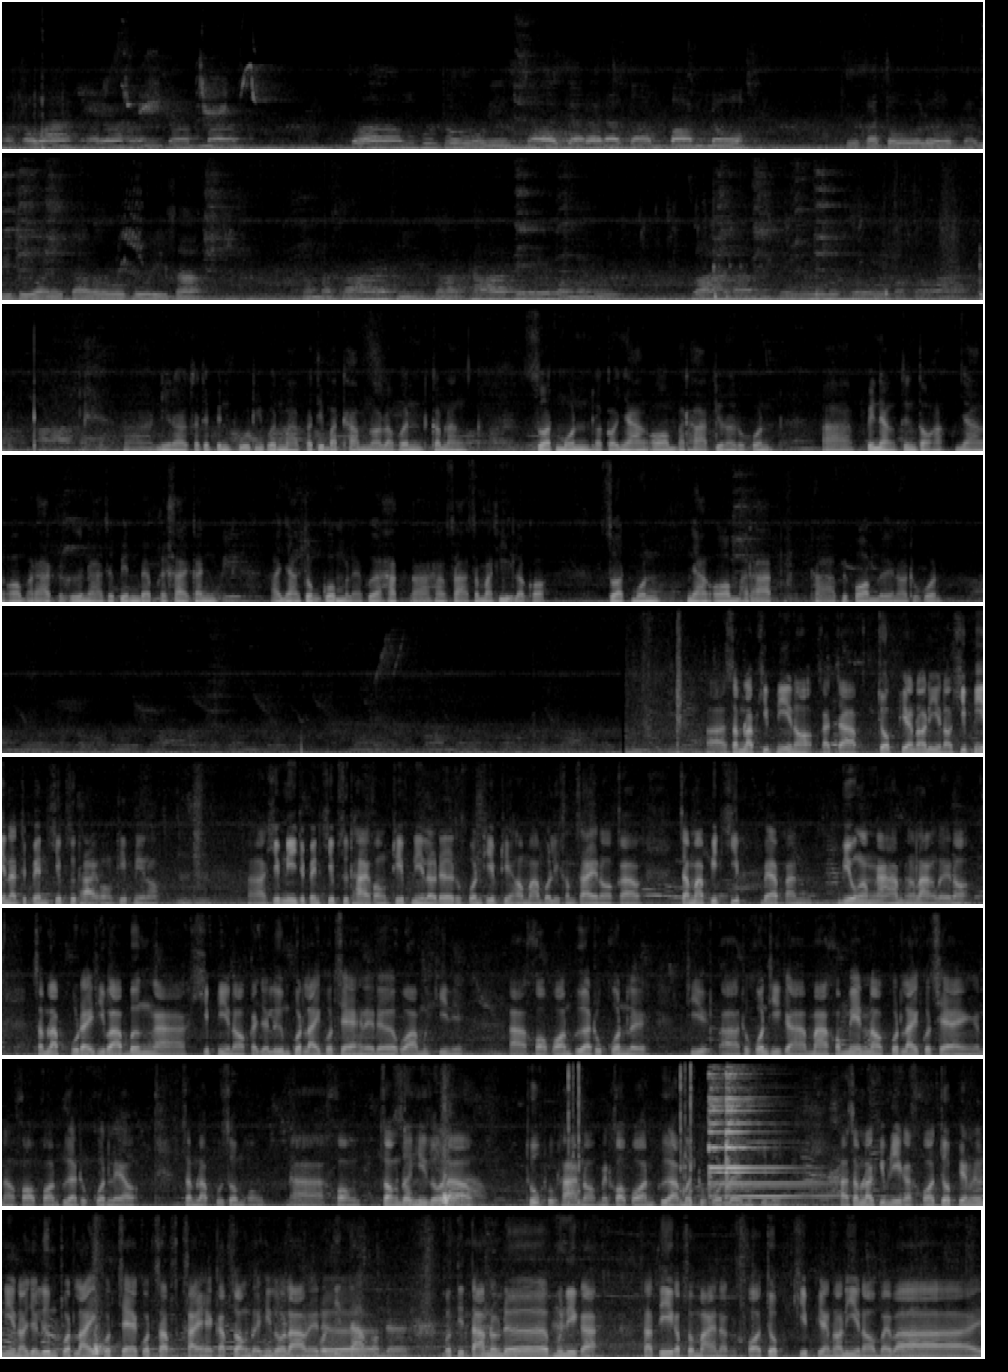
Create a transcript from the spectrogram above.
ภะคะวะอะระหังสัมมาสัมพุทโธวิสาจารณสัมปันโนสุขโตโลกวิทูอนุตตโรปุริสะธรรมสารถิสัทธาเทวมนุสานังสุโตภะคะวะอะระหะโตนี่เราก็จะเป็นผู้ที่เพิ่นมาปฏิบัติธรรมเนาะแล้วเพิ่นกำลังสวดมนต์แล้วก็ย่างอ้อมพระธาตุอยู่นะทุกคน อ่าเป็นอย่างจึงต้องยางออมพระธาตุก็คือน่าจะเป็นแบบคล้ายๆกันยางจงกรมอะไรเพื่อรักอ่ารักษาสมาธิแล้วก็สวดมนต์ยางอ้อมพระธาตุอ่าไปพร้อมเลยเนาะทุกคนสำหรับคลิปนี้เนาะก็จะจบเพียงเท่านี้เนาะคลิปนี้น่ะจะเป็นคลิปสุดท้ายของทริปนี้เนาะ คลิปนี้จะเป็นคลิปสุดท้ายของทริปนี้แล้วเด้อทุกคนทริปที่เรามาบริคำไซเนาะก็จะมาปิดคลิปแบบอันวิวงามๆทางหลังเลยเนาะสำหรับผู้ใดที่ว่าเบิ่งอ่าคลิปนี้เนาะก็อย่าลืมกดไลค์กดแชร์ให้หน่อยเด้อเพราะว่าเมื่อกี้นี่อ่าขอพรเพื่อทุกคนเลยที่อ่าทุกคนที่อ่ามาคอมเมนต์เนาะกดไลค์กดแชร์อย่างเงี้ยเนาะขอพรเพื่อทุกคนแล้วสำหรับผู้ชมของอ่าของซองเดอะฮีโร่ลาวทุกทุกทานเนาะเป็นขอพรเพื่อเมื่อทุกคนเลยเมื่อกี้นี้ สำหรับคลิปนี้ก็ขอจบเพียงเท่านี้เนาะอย่าลืมกดไลค์กดแชร์กด Subscribe ให้กับซองเดอะฮีโร่ลาวในกดเด้อติดตามผมเด้อกดติดตามนำเด้อมื้อนี้ก็สาตีกับสมหมายเนาะก็ขอจบคลิปเพียงเท่านี้เนาะบ๊ายบาย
